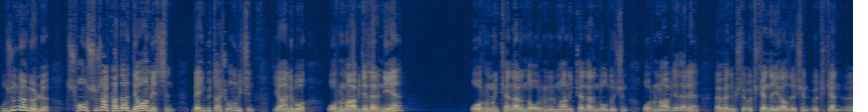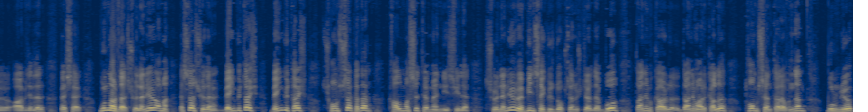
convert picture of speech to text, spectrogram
uzun ömürlü, sonsuza kadar devam etsin. Bengü taş onun için. Yani bu Orhun abideleri niye? Orhun'un kenarında, Orhun Irmağı'nın kenarında olduğu için Orhun abideleri, efendim işte Ötüken'de yer aldığı için Ötüken e, abideleri vesaire. Bunlar da söyleniyor ama esas söylenen Bengütaş, Bengütaş sonsuza kadar kalması temennisiyle söyleniyor ve 1893'lerde bu Danimarkalı, Danimarkalı Thomsen tarafından bulunuyor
